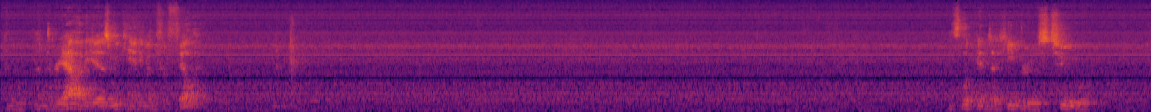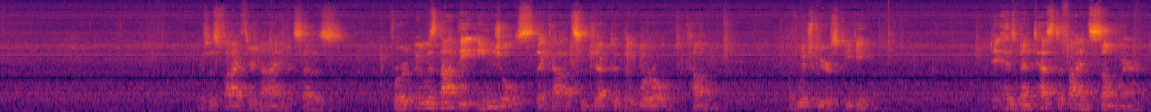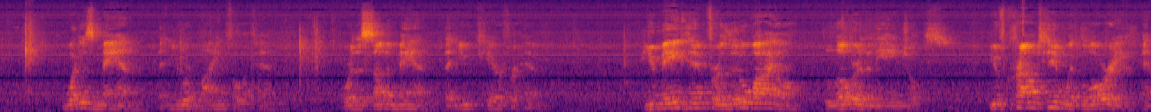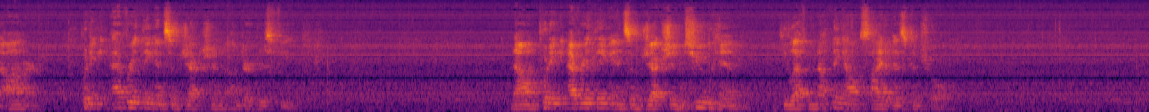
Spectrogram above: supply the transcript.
And, and the reality is we can't even fulfill it. Let's look into Hebrews 2, verses 5 through 9. It says, For it was not the angels that God subjected the world to come, of which we are speaking. It has been testified somewhere. What is man that you are mindful of him? Or the Son of Man that you care for him? You made him for a little while lower than the angels. You have crowned him with glory and honor, putting everything in subjection under his feet. Now, in putting everything in subjection to him, he left nothing outside of his control.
